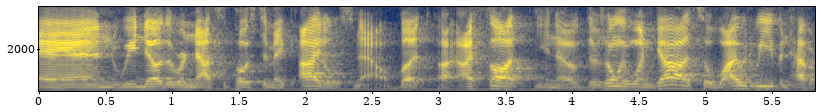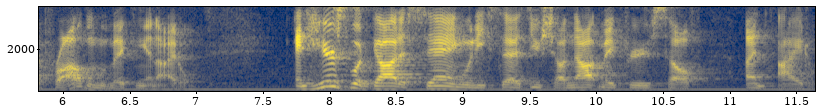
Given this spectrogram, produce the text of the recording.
and we know that we're not supposed to make idols now. But I, I thought, you know, there's only one God, so why would we even have a problem with making an idol? And here's what God is saying when He says, You shall not make for yourself an idol.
